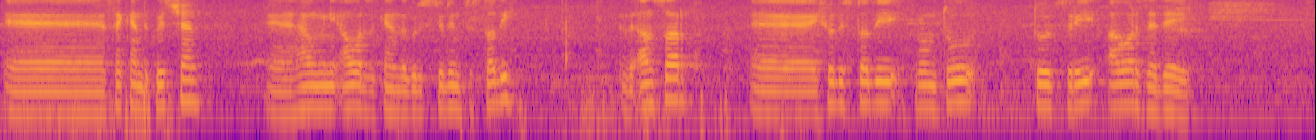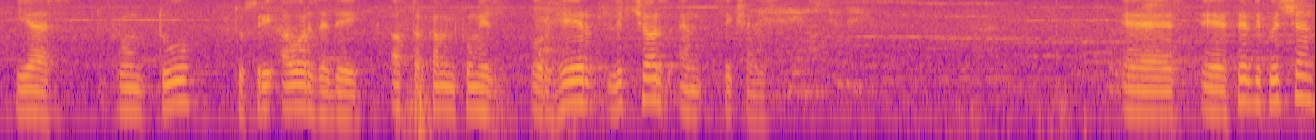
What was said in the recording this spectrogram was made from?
Uh, second question uh, How many hours can the good student study? The answer uh, should study from 2 to 3 hours a day. Yes, from 2 to 3 hours a day after coming from his or her lectures and sections. Uh, uh, third question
